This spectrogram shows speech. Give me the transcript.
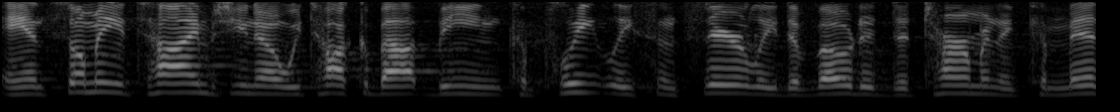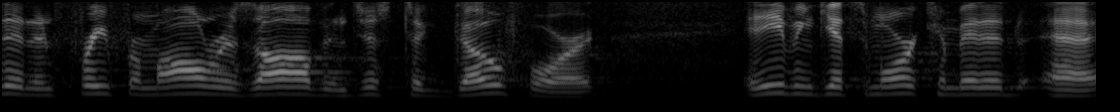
And so many times, you know, we talk about being completely, sincerely devoted, determined, and committed, and free from all resolve, and just to go for it. It even gets more committed. Uh,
